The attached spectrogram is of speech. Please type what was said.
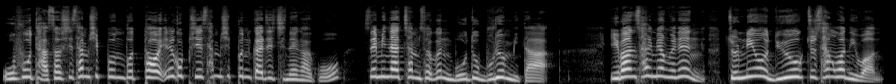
오후 5시 30분부터 7시 30분까지 진행하고 세미나 참석은 모두 무료입니다. 이번 설명회는 존리오 뉴욕주 상원의원,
